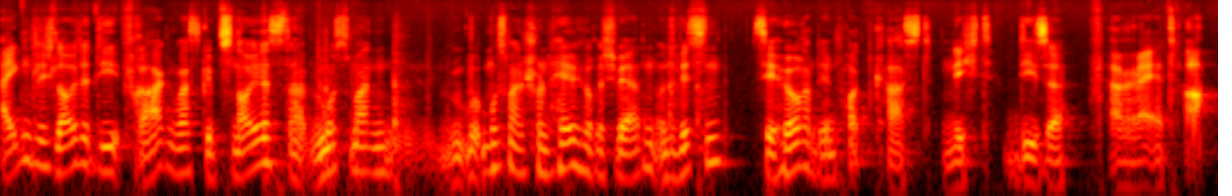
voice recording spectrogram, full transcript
eigentlich Leute, die fragen, was gibt's Neues, da muss man, muss man schon hellhörig werden und wissen, sie hören den Podcast nicht, diese Verräter.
